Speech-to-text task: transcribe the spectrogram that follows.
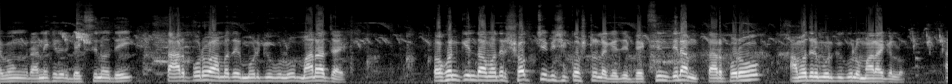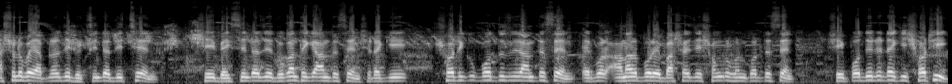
এবং রানীক্ষেতের ভ্যাকসিনও দেই, তারপরেও আমাদের মুরগিগুলো মারা যায়। তখন কিন্তু আমাদের সবচেয়ে বেশি কষ্ট লাগে যে ভ্যাকসিন দিলাম, তারপরেও আমাদের মুরগিগুলো মারা গেল। আসলে ভাই, আপনারা যে ভ্যাকসিনটা দিচ্ছেন, সেই ভ্যাকসিনটা যে দোকান থেকে আনতেছেন, সেটা কি সঠিক পদ্ধতিতে আনতেছেন? এরপর আনার পরে বাসায় যে সংরক্ষণ করতেছেন, সেই পদ্ধতিটা কি সঠিক?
